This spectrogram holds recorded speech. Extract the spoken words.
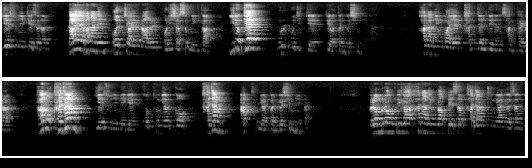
예수님께서는 나의 하나님 어찌하여 나를 버리셨습니까? 이렇게 울부짖게 되었던 것입니다. 하나님과의 단절되는 상태가 바로 가장 예수님에게 고통이었고 가장 아픔이었던 것입니다. 그러므로 우리가 하나님과 앞에서 가장 중요한 것은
